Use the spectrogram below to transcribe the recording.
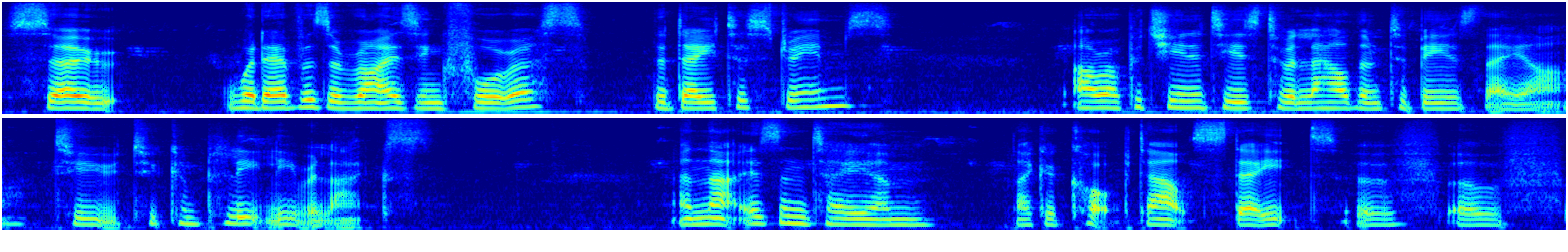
So whatever's arising for us, the data streams, our opportunity is to allow them to be as they are, to, to completely relax, and that isn't a um, like a copped out state of, of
